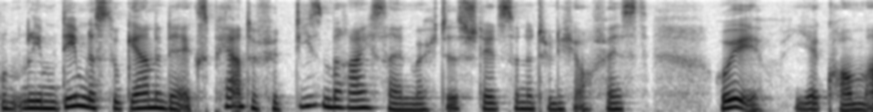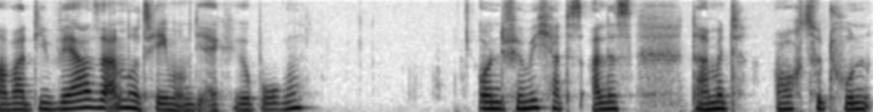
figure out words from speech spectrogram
Und neben dem, dass du gerne der Experte für diesen Bereich sein möchtest, stellst du natürlich auch fest, hui, hier kommen aber diverse andere Themen um die Ecke gebogen. Und für mich hat es alles damit auch zu tun,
